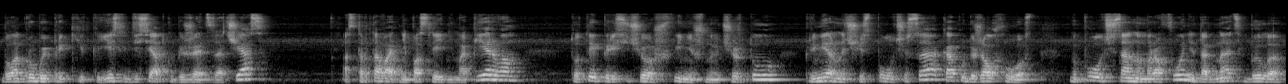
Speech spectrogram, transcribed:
была грубая прикидка. Если десятку бежать за час, а стартовать не последним, а первым, то ты пересечешь финишную черту примерно через полчаса, как убежал хвост. Но полчаса на марафоне догнать было...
